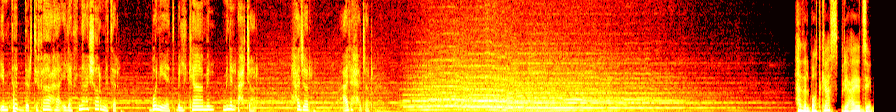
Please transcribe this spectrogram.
يمتد ارتفاعها إلى 12 متر بنيت بالكامل من الأحجار. حجر على حجر. هذا البودكاست برعاية زين.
